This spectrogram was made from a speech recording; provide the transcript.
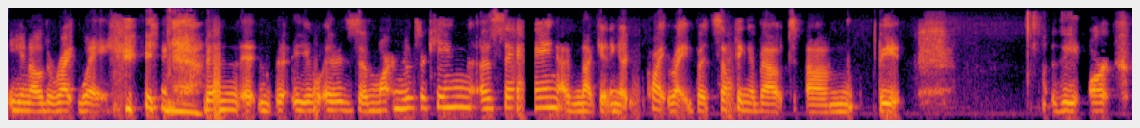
you know, the right way. then it, it was a Martin Luther King uh, saying, I'm not getting it quite right, but something about um, the the arc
